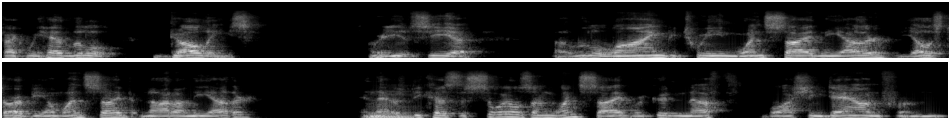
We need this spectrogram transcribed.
In fact, we had little gullies where you'd see a, a little line between one side and the other. The yellow star would be on one side, but not on the other. And that mm. was hmm. because the soils on one side were good enough washing down from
